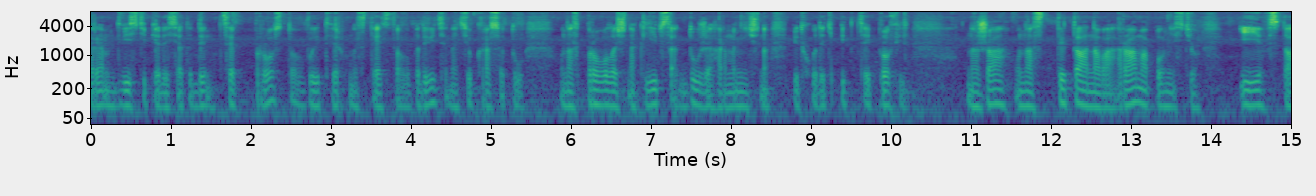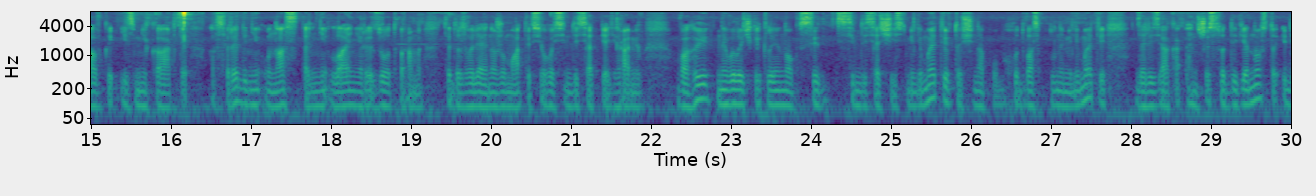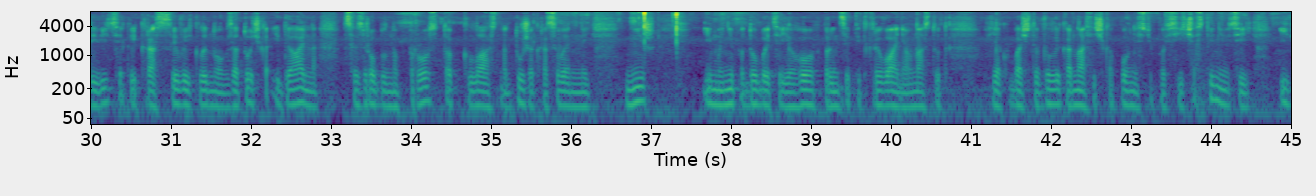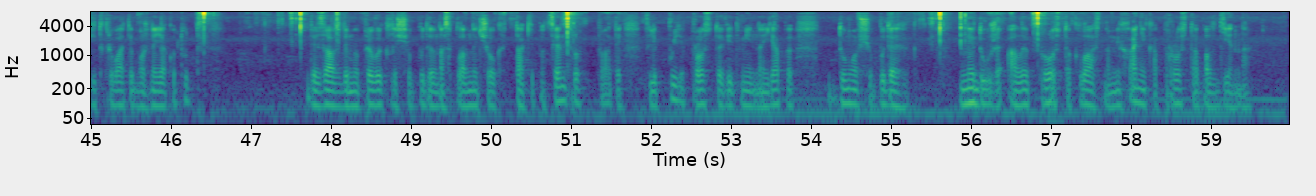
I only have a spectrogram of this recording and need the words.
СРМ 251 це просто витвір мистецтва. Ви подивіться на цю красоту. У нас проволочна кліпса дуже гармонічно підходить під цей профіль ножа. У нас титанова рама повністю і вставки із мікарти. А всередині у нас стальні лайнери з отворами. Це дозволяє ножу мати всього 75 грамів ваги, невеличкий клинок 76 мм, товщина побуху 2,5 мм, залізяка N690 і дивіться, який красивий клинок. Заточка ідеальна, все зроблено просто класно, дуже красивенний ніж. І мені подобається його принцип відкривання. У нас тут, як ви бачите, велика насічка повністю по всій частині цій. І відкривати можна як отут, де завжди ми привикли, що буде у нас плавничок, так і по центру брати. Фліпує просто відмінно. Я б думав, що буде не дуже, але просто класна Механіка просто обалденна.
